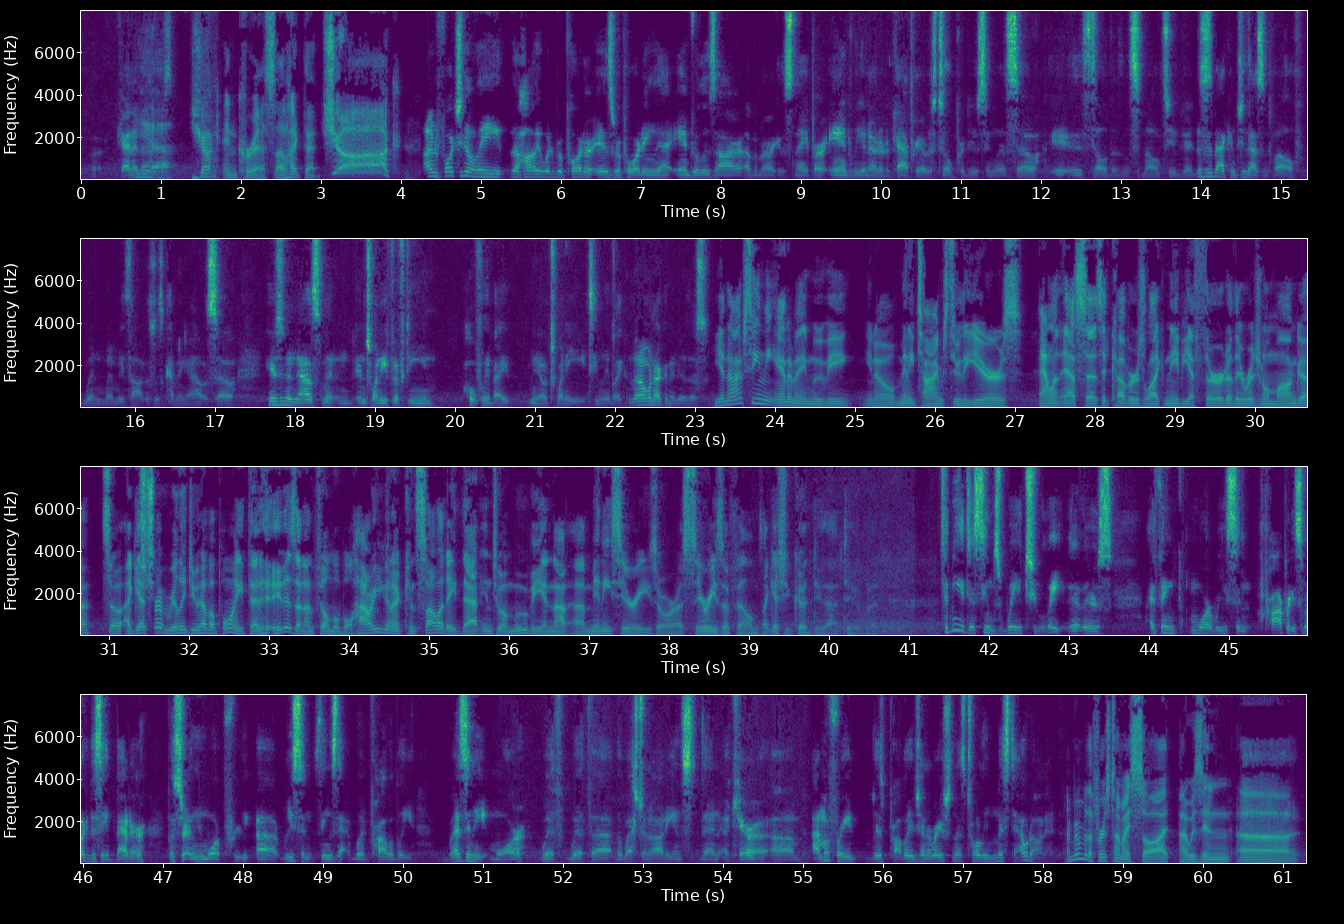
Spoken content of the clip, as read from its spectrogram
Canada. Yeah. Chuck and Chris. I like that. Chuck! Unfortunately, the Hollywood Reporter is reporting that Andrew Lazar of American Sniper and Leonardo DiCaprio are still producing this, so it, it still doesn't smell too good. This is back in 2012 when, when we thought this was coming out. So here's an announcement in, in 2015 hopefully by you know 2018 they'll be like no we're not going to do this you know i've seen the anime movie you know many times through the years Alan S says it covers like maybe a third of the original manga. So I guess you really do have a point that it is an unfilmable. How are you going to consolidate that into a movie and not a mini series or a series of films? I guess you could do that too, but to me, it just seems way too late. There's, I think, more recent properties. I'm not going to say better, but certainly more pre, uh, recent things that would probably resonate more with with uh, the Western audience than Akira. Um, I'm afraid there's probably a generation that's totally missed out on it. I remember the first time I saw it. I was in uh,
